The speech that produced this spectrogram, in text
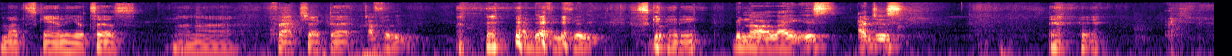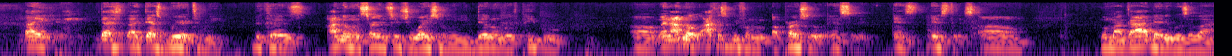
I'm about to scan your test and uh, fact check that. I feel it. I definitely feel it. Scan it. But no, like it's I just like that's like that's weird to me because I know in certain situations when you're dealing with people, um, and I know I can speak from a personal incident ins- instance. Um, when my goddaddy was alive,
